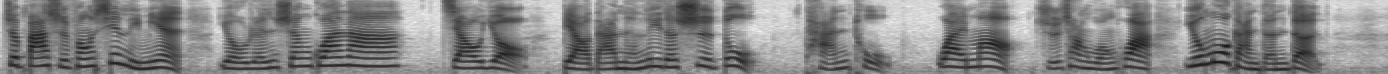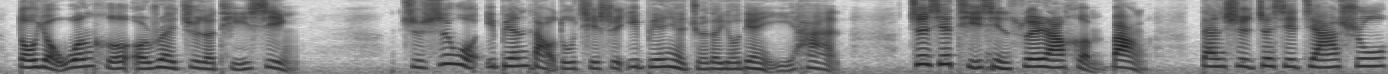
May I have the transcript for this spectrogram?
这八十封信里面有人生观啊、交友、表达能力的适度、谈吐、外貌、职场文化、幽默感等等，都有温和而睿智的提醒。只是我一边导读，其实一边也觉得有点遗憾。这些提醒虽然很棒，但是这些家书。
